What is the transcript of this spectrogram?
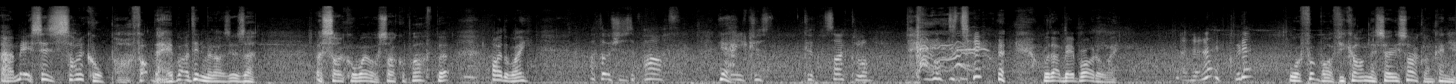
Um, it says cycle path up there, but I didn't realise it was a, a cycleway or cycle path. But either way, I thought it was just a path Yeah. where you could, could cycle on if you wanted to. would that be a bridleway? I don't know, would it? Or a footpath, you can't necessarily cycle on, can you?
